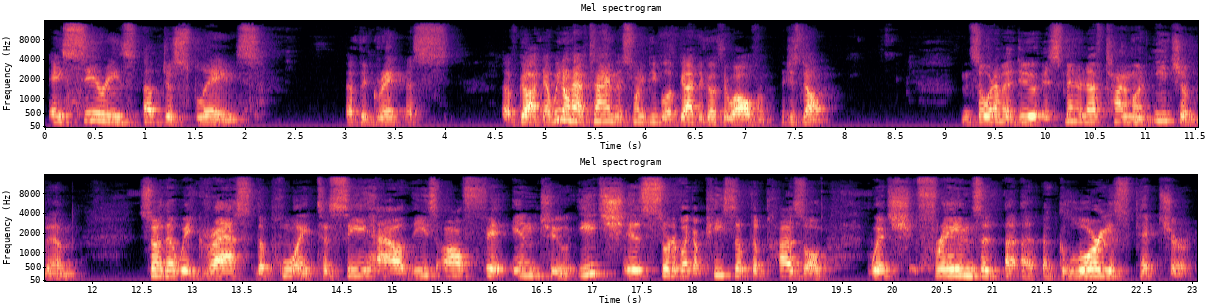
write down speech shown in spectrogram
A series of displays of the greatness of God. Now, we don't have time this many people of God to go through all of them. We just don't. And so, what I'm going to do is spend enough time on each of them so that we grasp the point to see how these all fit into. Each is sort of like a piece of the puzzle which frames a, a, a glorious picture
